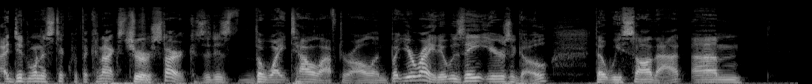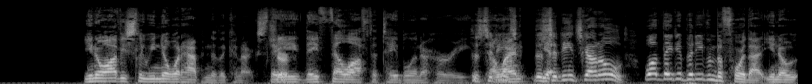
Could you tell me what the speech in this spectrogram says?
I did want to stick with the Canucks Sure. for start because it is the white towel after all. And but you're right, it was eight years ago that we saw that. Um, you know, obviously we know what happened to the Canucks. They Sure. they fell off the table in a hurry. The Sedins, the yeah. Sedins got old. Well, they did, but even before that, you know,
